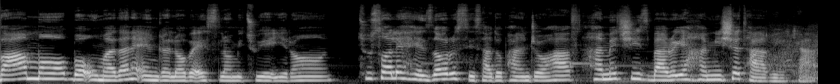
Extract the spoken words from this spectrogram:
و اما با اومدن انقلاب اسلامی توی ایران تو سال 1357 همه چیز برای همیشه تغییر کرد.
